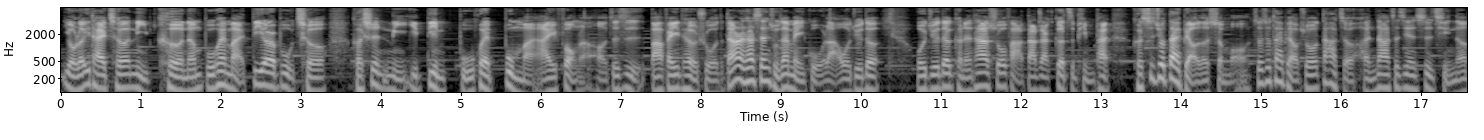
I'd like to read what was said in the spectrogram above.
有了一台车，你可能不会买第二部车，可是你一定不会不买 iPhone 了哈。这是巴菲特说的。当然，他身处在美国啦，我觉得，我觉得可能他的说法大家各自评判。可是就代表了什么？这就代表说大者恒大这件事情呢，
